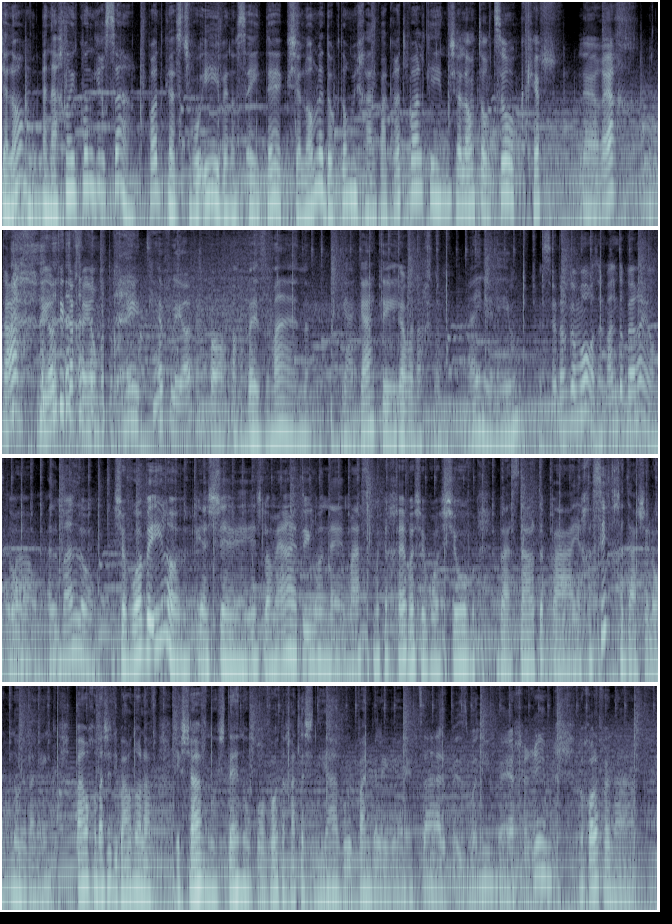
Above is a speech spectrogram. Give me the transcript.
שלום, אנחנו עדכון גרסה, פודקאסט שבועי בנושאי טק. שלום לדוקטור מיכל וקרת וולקין. שלום תורצוק, כיף לארח אותך, להיות איתך היום בתוכנית. כיף להיות פה הרבה זמן, געגעתי. גם אנחנו. מה העניינים? בסדר גמור, אז על מה נדבר היום? וואו, על מה לא? שבוע באילון, יש, אה, יש לא מעט, אילון אה, מאסק מככב השבוע שוב בסטארט-אפ היחסית חדש שלו, נוירלינק. פעם אחרונה שדיברנו עליו, ישבנו שתינו קרובות אחת לשנייה באולפן גלי אה, צה"ל בזמנים אחרים. בכל אופן,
